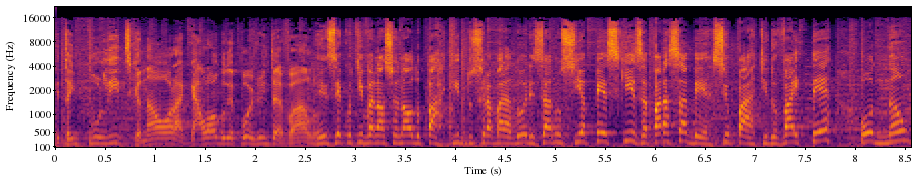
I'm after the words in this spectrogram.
E tem política na hora H, logo depois do intervalo. Executiva Nacional do Partido dos Trabalhadores anuncia pesquisa para saber se o partido vai ter ou não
